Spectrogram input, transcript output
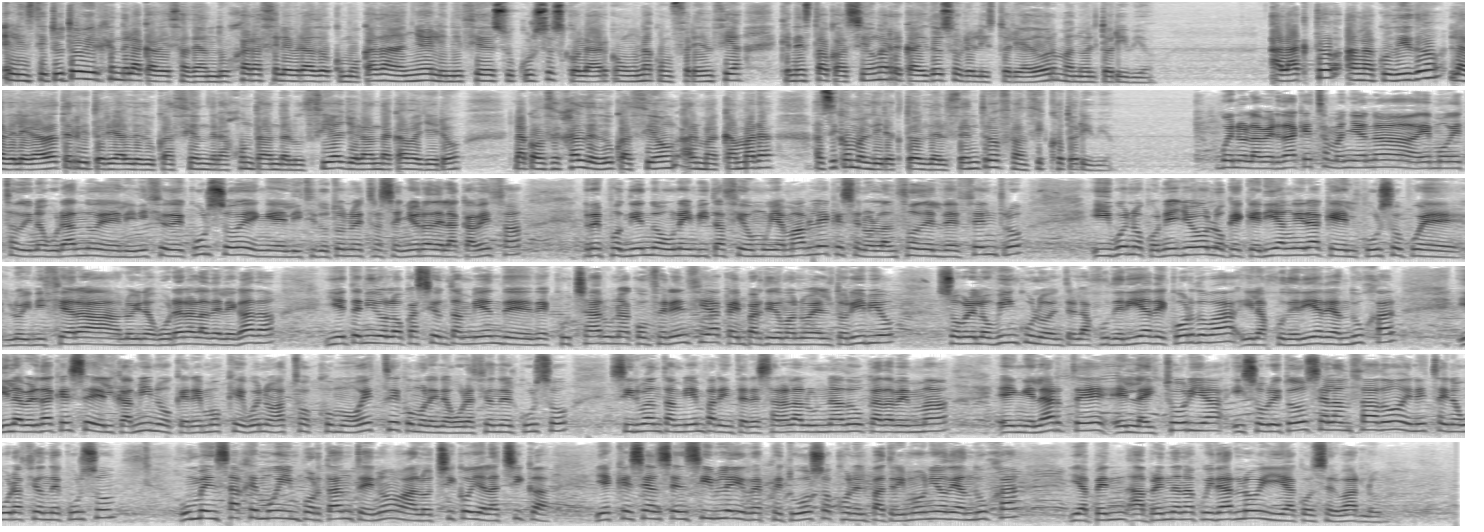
El Instituto Virgen de la Cabeza de Andújar ha celebrado como cada año el inicio de su curso escolar con una conferencia que en esta ocasión ha recaído sobre el historiador Manuel Toribio. Al acto han acudido la delegada territorial de Educación de la Junta de Andalucía, Yolanda Caballero, la concejal de Educación, Alma Cámara, así como el director del centro, Francisco Toribio. Bueno, la verdad que esta mañana hemos estado inaugurando el inicio de curso en el Instituto Nuestra Señora de la Cabeza, respondiendo a una invitación muy amable que se nos lanzó desde el centro. Y bueno, con ello lo que querían era que el curso pues lo iniciara, lo inaugurara la delegada. Y he tenido la ocasión también de, escuchar una conferencia que ha impartido Manuel Toribio sobre los vínculos entre la judería de Córdoba y la judería de Andújar. Y la verdad que es el camino, queremos que bueno, actos como este, como la inauguración del curso, sirvan también para interesar a al alumnado cada vez más en el arte, en la historia y sobre todo se ha lanzado en esta inauguración de curso un mensaje muy importante ¿no? a los chicos y a las chicas y es que sean sensibles y respetuosos con el patrimonio de Andújar y aprendan a cuidarlo y a conservarlo.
